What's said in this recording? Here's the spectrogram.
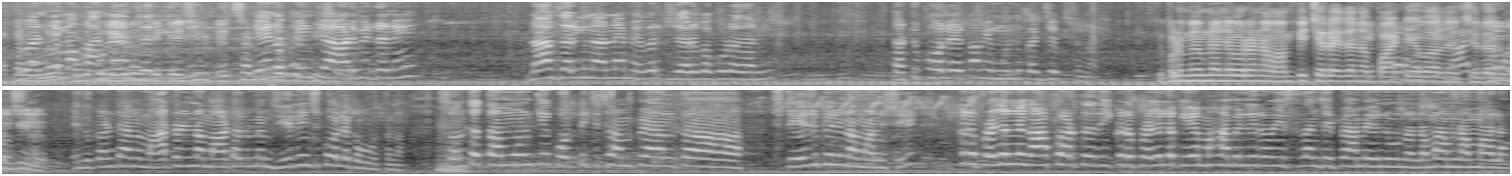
అక్కడ ఇవన్నీ మాకు అన్యాయం జరిగింది. నేను ఒక ఇంటి ఆడబిడ్డని నాకు జరిగిన అన్యాయం ఎవరికి జరగకూడదని తట్టుకోలేక మేము ముందుకు వచ్చి చెప్తున్నాం. ఇప్పుడు మిమ్మల్ని ఎవరైనా పంపించారా? ఏదైనా పార్టీ వాళ్ళని వచ్చారా ఎందుకంటే ఆమె మాట్లాడిన మాటలు మేము జీర్ణించుకోలేకపోతున్నాం. సొంత తమ్మునికి కొట్టించి చంపే అంత స్టేజ్కి వెళ్ళిన మనిషి ఇక్కడ ప్రజల్ని కాపాడుతుంది ఇక్కడ ప్రజలకు ఏం హామీలు నిర్వహిస్తుంది అని చెప్పి ఆమె నువ్వు నమ్మ- మనం నమ్మాలా?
